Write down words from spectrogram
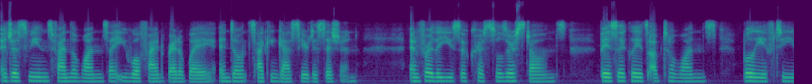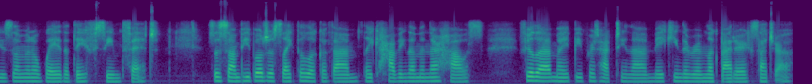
It just means find the ones that you will find right away and don't second guess your decision. And for the use of crystals or stones, basically it's up to one's belief to use them in a way that they seem fit. So some people just like the look of them, like having them in their house, feel that it might be protecting them, making the room look better, etc.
